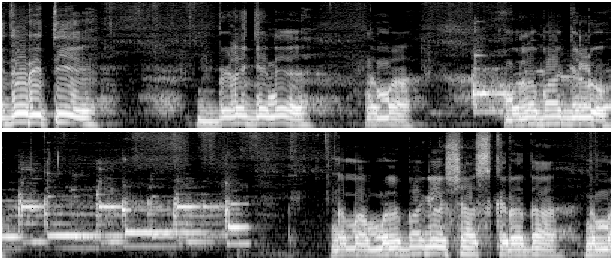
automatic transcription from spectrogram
ಇದೇ ರೀತಿ ಬೆಳಗ್ಗೆನೆ ನಮ್ಮ ಮುಲಬಾಗಿಲು ನಮ್ಮ ಮುಲಬಾಗಿಲ ಶಾಸಕರಾದ ನಮ್ಮ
